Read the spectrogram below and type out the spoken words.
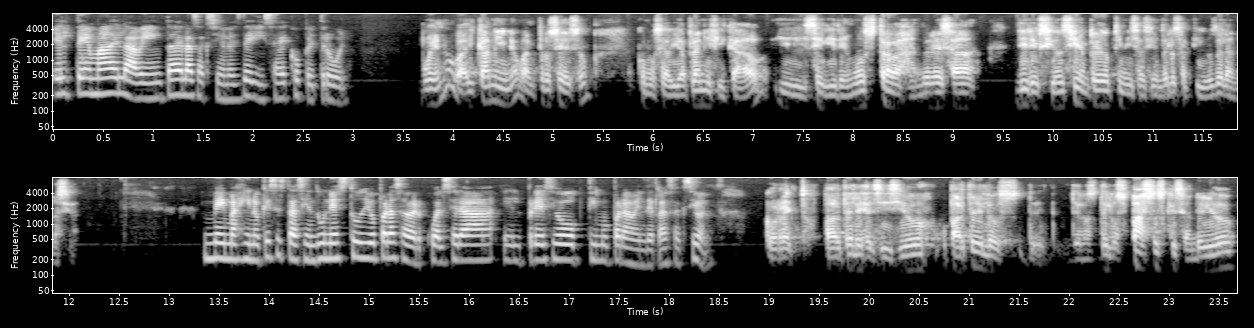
el tema de la venta de las acciones de ISA Ecopetrol? Bueno, va el camino, va el proceso, como se había planificado, y seguiremos trabajando en esa dirección siempre de optimización de los activos de la nación. Me imagino que se está haciendo un estudio para saber cuál será el precio óptimo para vender las acciones. Correcto. Parte del ejercicio, parte de los, de, los, de los pasos que se han debido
